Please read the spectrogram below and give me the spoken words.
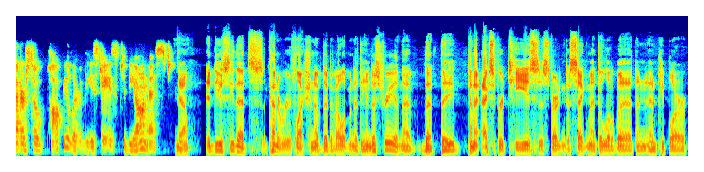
that are so popular these days to be honest. Yeah. And do you see that's kind of a reflection of the development of the industry and that, that the kind of expertise is starting to segment a little bit and, and people are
